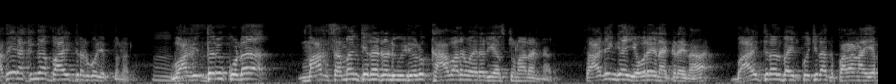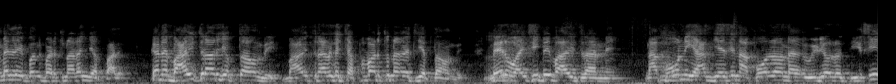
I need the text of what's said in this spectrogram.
అదే రకంగా బాధితుడు కూడా చెప్తున్నారు. వాళ్ళిద్దరూ కూడా మాకు సంబంధించినటువంటి వీడియోలు కావాలని వైరల్ చేస్తున్నారు అన్నారు. సహజంగా ఎవరైనా ఎక్కడైనా బాధితురాలు బయటకు వచ్చి నాకు పలానా ఎమ్మెల్యే ఇబ్బంది పెడుతున్నారని చెప్పాలి. కానీ బాధితురాలు చెప్తా ఉంది. బాధితురాలుగా చెప్పబడుతున్న వ్యక్తి చెప్తా ఉంది. నేను వైసీపీ బాధితురాన్ని నా ఫోన్ యాక్ చేసి నా ఫోన్లో ఉన్న వీడియోలు తీసి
